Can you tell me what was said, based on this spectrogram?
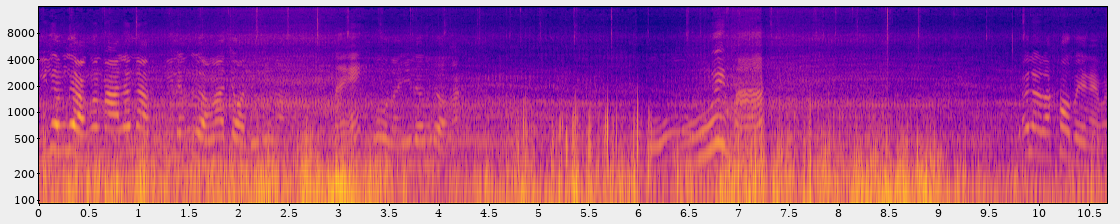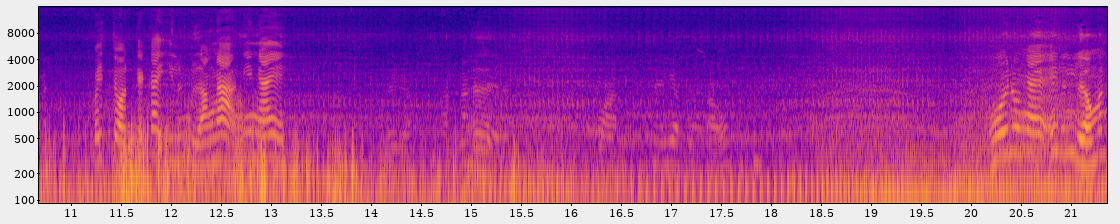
อีเหลืองเหลืองๆมันมาแล้วนะอีเหลืองเหลืองๆอะ จอดอยู่นู่นนะไหนนู่นนะอีเหลืองเหลืองๆอะโอ้ยหมาเอ้ยแล้วเราเข้าไปยังไงวะเนี่ยไปจอดใกล้ๆอีเหลืองๆน่ะนี่ไงเดี๋ยวเดี๋ยวนั่งเออเฉยๆนะกวาดให้เรียบทุกเสาโอ้ยนู่นไงไอ้เหลืองๆมัน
